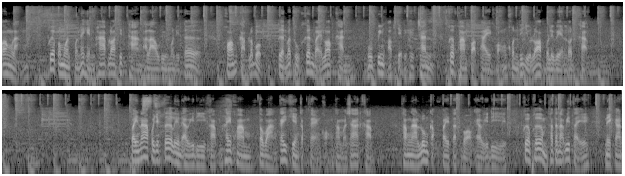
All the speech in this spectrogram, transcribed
กล้องหลัง เพื่อประมวลผลให้เห็นภาพลอดทิศทาง Allow View Monitor พร้อมกับระบบเตือนวัตถุเคลื่อนไหวรอบคัน Moving Object Detection เพื่อความปลอดภัยของคนที่อยู่รอบบริเวณรถครับ ไฟหน้าโปรเจคเตอร์เลน LED ครับให้ความสว่างใกล้เคียงกับแสงของธรรมชาติครับทำงานร่วมกับไฟตัดบอก LED เพื่อเพิ่มทัศนวิสัยในการ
